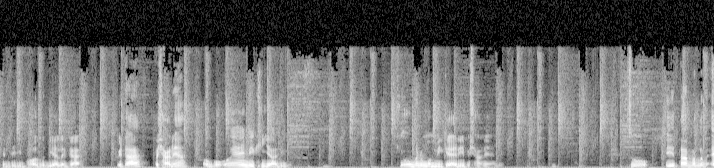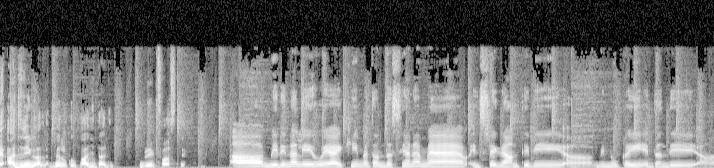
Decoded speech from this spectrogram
ਕਹਿੰਦੇ ਜੀ ਬਹੁਤ ਵਧੀਆ ਲੱਗਾ। ਬੇਟਾ, ਪਛਾਣਿਆ? ਅੱਗੋਂ ਉਹ ਐਂ ਵੇਖੀ ਜਾ ਰਹੀ ਹੈ। ਕਿਉਂ ਮੈਨੂੰ ਮੰਮੀ ਕਹਿ ਰਹੀ ਹੈ ਪਛਾਣਿਆ ਨਹੀਂ ਸੋ ਇਹ ਤਾਂ ਮਤਲਬ ਇਹ ਅੱਜ ਦੀ ਗੱਲ ਹੈ ਬਿਲਕੁਲ ਤਾਜੀ ਤਾਜੀ ਬ੍ਰੇਕਫਾਸਟ ਤੇ। ਆ ਮੇਰੇ ਨਾਲ ਇਹ ਹੋਇਆ ਹੈ ਕਿ ਮੈਂ ਤੁਹਾਨੂੰ ਦੱਸਿਆ ਨਾ ਮੈਂ ਇੰਸਟਾਗ੍ਰam ਤੇ ਵੀ ਅਹ, ਮੈਨੂੰ ਕਈ ਇਦਾਂ ਦੇ ਅਹ,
